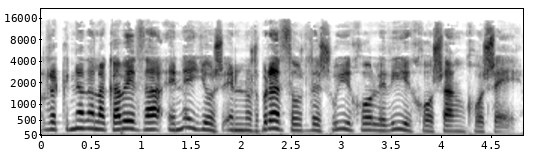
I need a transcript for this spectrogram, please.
reclinada la cabeza en ellos, en los brazos de su hijo, le dijo San José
